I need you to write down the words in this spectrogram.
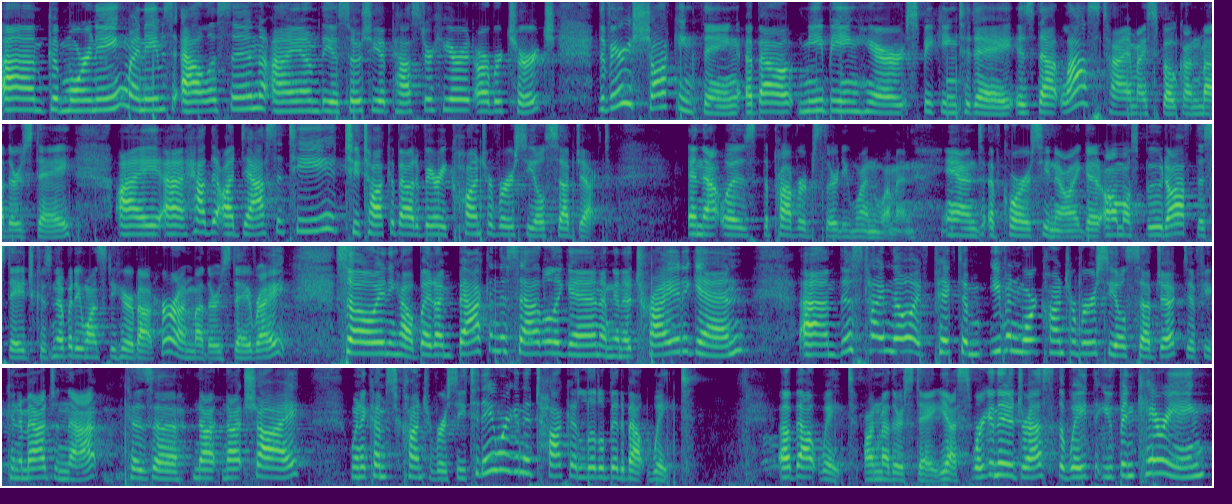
Um, good morning. My name's Alison. I am the associate pastor here at Arbor Church. The very shocking thing about me being here speaking today is that last time I spoke on Mother's Day, I uh, had the audacity to talk about a very controversial subject and that was the Proverbs 31 woman. And of course, you know, I get almost booed off the stage because nobody wants to hear about her on Mother's Day, right? So, anyhow, but I'm back in the saddle again. I'm going to try it again. Um, this time, though, I've picked an even more controversial subject, if you can imagine that, because uh, not, not shy when it comes to controversy. Today, we're going to talk a little bit about weight about weight on Mother's Day. Yes, we're going to address the weight that you've been carrying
